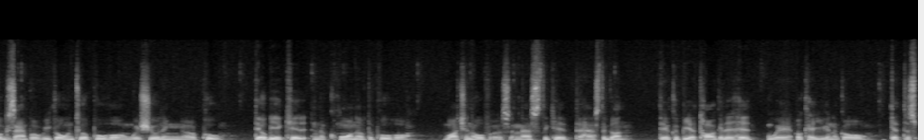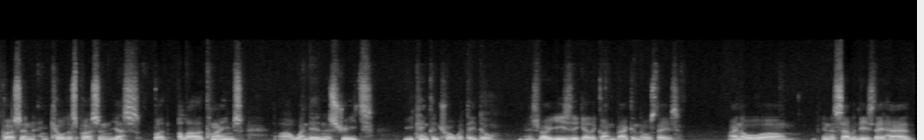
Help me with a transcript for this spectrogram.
For example, we go into a pool hall and we're shooting a pool. There'll be a kid in the corner of the pool hall watching over us, and that's the kid that has the gun. There could be a targeted hit where, okay, you're gonna go get this person and kill this person, yes, but a lot of times uh, when they're in the streets, you can't control what they do. It's very easy to get a gun back in those days. I know uh, in the 70s they had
